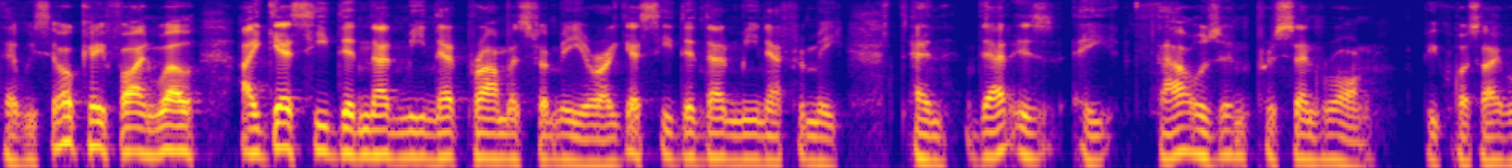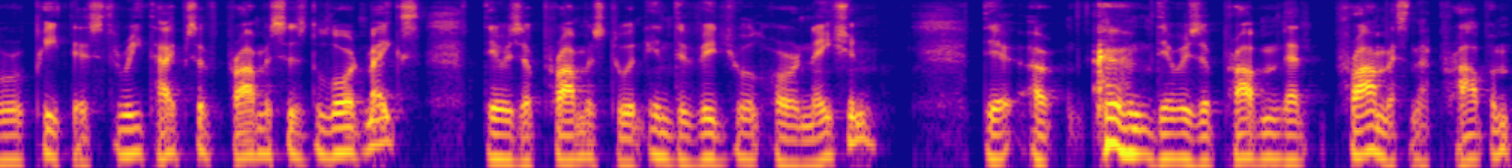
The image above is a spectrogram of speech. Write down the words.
that we say, okay, fine, well, I guess he did not mean that promise for me, or I guess he did not mean that for me. And that is a thousand percent wrong. Because I will repeat, there's three types of promises the Lord makes. There is a promise to an individual or a nation. There are there is a problem that promise, not problem,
